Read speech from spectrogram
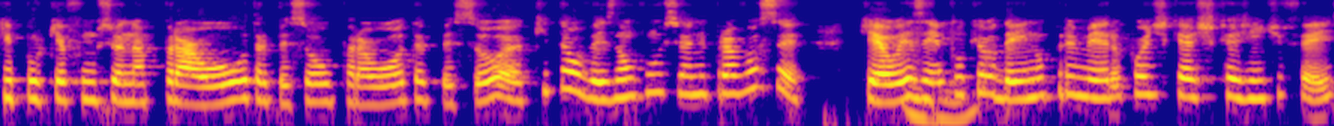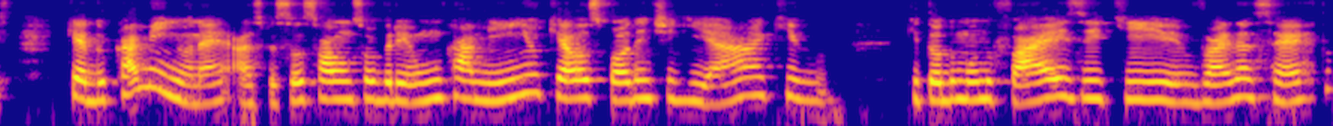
que porque funciona para outra pessoa ou para outra pessoa, que talvez não funcione para você, que é o exemplo uhum. que eu dei no primeiro podcast que a gente fez, que é do caminho, né? As pessoas falam sobre um caminho que elas podem te guiar, que, que todo mundo faz e que vai dar certo,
